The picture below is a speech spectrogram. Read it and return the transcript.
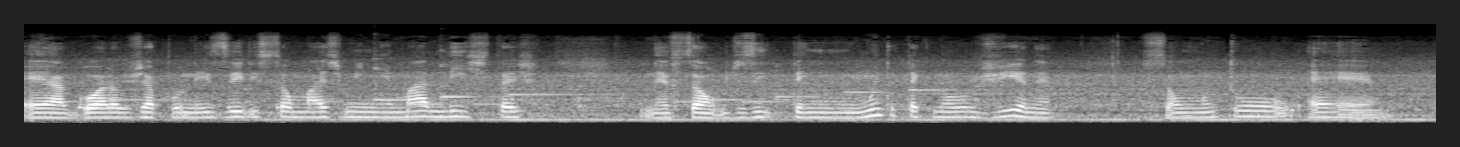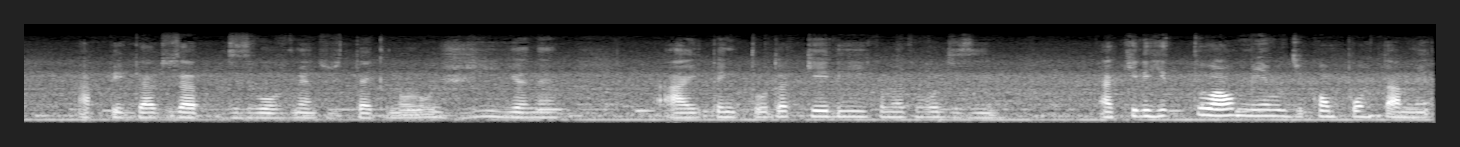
É, agora os japoneses eles são mais minimalistas, né? São, tem muita tecnologia, né? São muito é, apegados a desenvolvimento de tecnologia, né? Aí tem todo aquele, como é que eu vou dizer? Aquele ritual mesmo de comportamento,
